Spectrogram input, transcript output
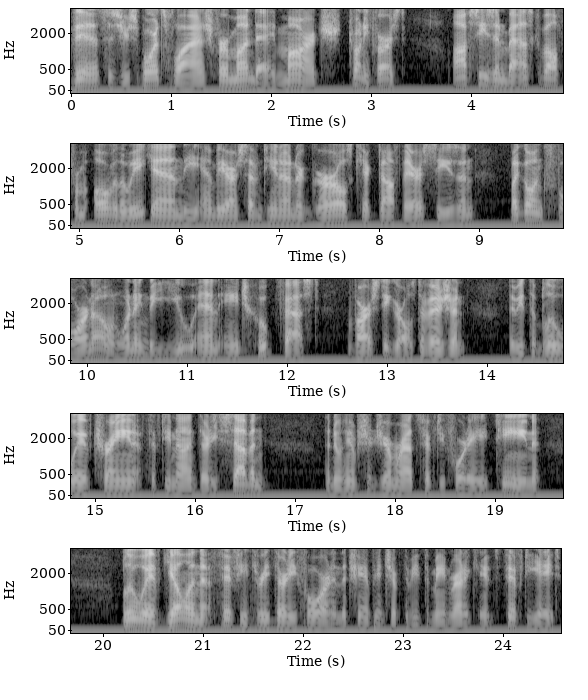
This is your sports flash for Monday, March 21st. Off-season basketball from over the weekend. The MBR 17 under girls kicked off their season by going 4-0 and winning the UNH Hoop Fest Varsity Girls Division. They beat the Blue Wave Train 59-37, the New Hampshire Gym Rats 54-18, Blue Wave Gillen 53-34, and in the championship they beat the Maine Renegades 58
